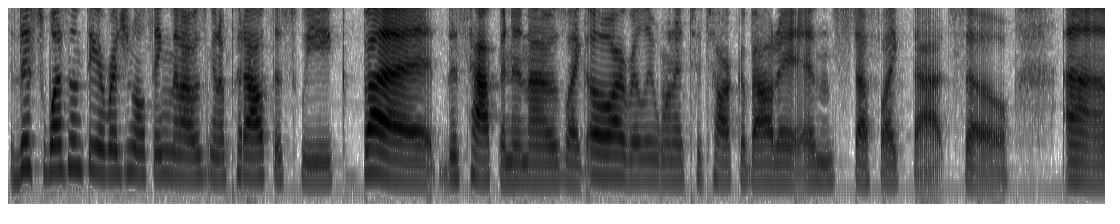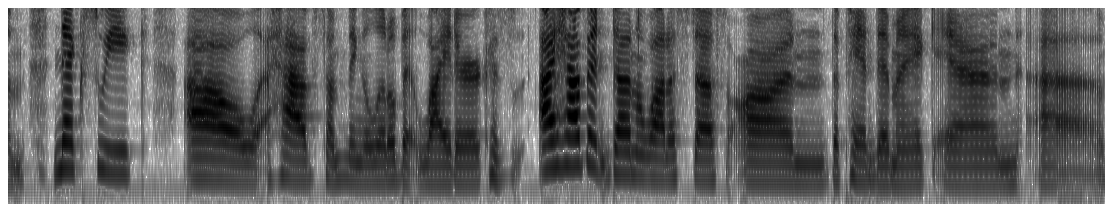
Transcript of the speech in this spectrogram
this wasn't the original thing that I was going to put out this week, but this happened and I was like, oh, I really wanted to talk about it and stuff like that. So, um, next week I'll have something a little bit lighter because I haven't done a lot of stuff on the pandemic and, uh,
